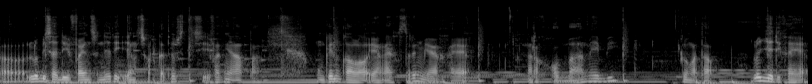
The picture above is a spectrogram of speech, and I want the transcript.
Uh, lo bisa define sendiri yang shortcut itu sifatnya apa. Mungkin kalau yang ekstrim ya kayak narkoba maybe gue nggak tahu. Lu jadi kayak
